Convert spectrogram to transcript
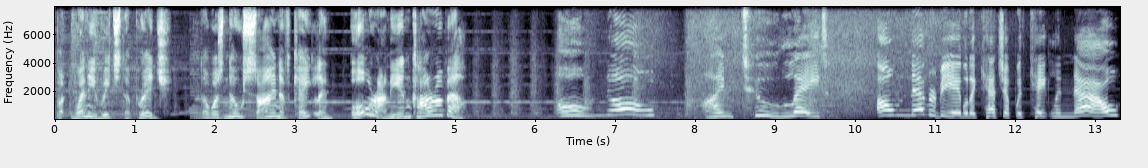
but when he reached the bridge, there was no sign of Caitlin or Annie and Clarabelle. Oh no! I'm too late. I'll never be able to catch up with Caitlin now.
